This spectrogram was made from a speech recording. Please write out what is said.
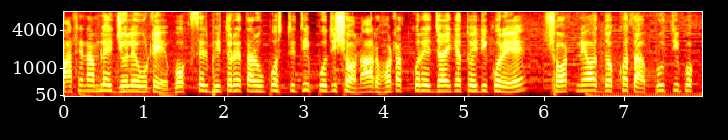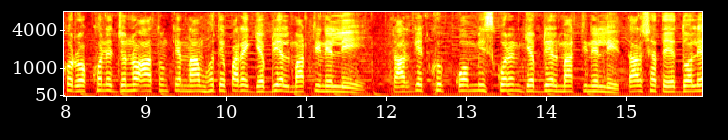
মাঠে নামলেই জ্বলে ওঠে। বক্সের ভিতরে তার উপস্থিতি, পজিশন আর হঠাৎ করে জায়গা তৈরি করে শট নেওয়ার দক্ষতা প্রতিপক্ষ রক্ষণের জন্য আতঙ্কের নাম হতে পারে গ্যাব্রিয়েল মার্টিনেল্লি টার্গেট খুব কম মিস করেন গ্যাব্রিয়েল মার্টিনেল্লি তার সাথে দলে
